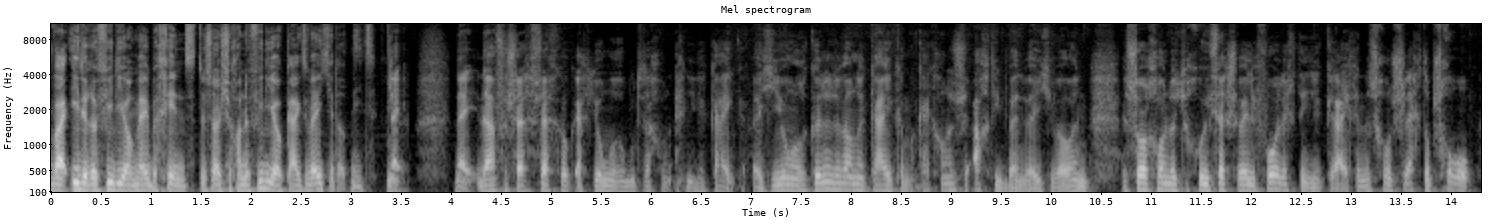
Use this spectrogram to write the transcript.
waar iedere video mee begint. Dus als je gewoon een video kijkt, weet je dat niet. Nee, nee daarvoor zeg, zeg ik ook echt, jongeren moeten daar gewoon echt niet naar kijken. Weet je, jongeren kunnen er wel naar kijken, maar kijk gewoon als je 18 bent, weet je wel. En, en zorg gewoon dat je goede seksuele voorlichtingen krijgt. En dat is gewoon slecht op school. Op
